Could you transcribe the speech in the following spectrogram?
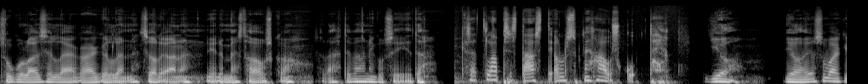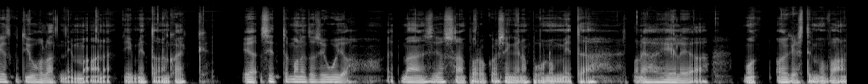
sukulaisille ja kaikille, niin se oli aina niiden mielestä hauskaa. Se lähti vähän niin kuin siitä. Sä oot lapsesta asti ollut sellainen hauskuuttaja. Joo, joo, jos on vaikka jotkut juhlat, niin mä aina imitoin kaikki. Ja sitten mä olin tosi ujo, että mä en jossain porukoissa ikinä puhunut mitään. Mä olin ihan hiljaa, mutta oikeasti mä vaan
